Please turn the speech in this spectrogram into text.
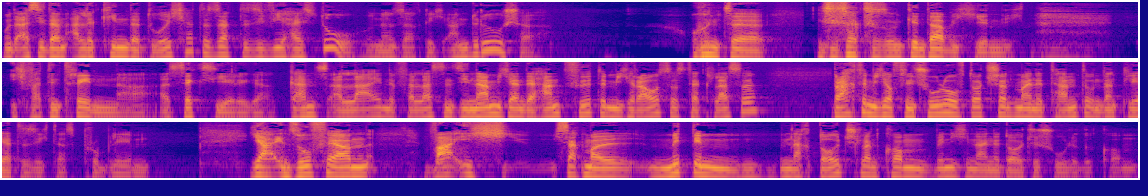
Und als sie dann alle Kinder durch hatte, sagte sie, wie heißt du? Und dann sagte ich, Andruscha. Und äh, sie sagte, so ein Kind habe ich hier nicht. Ich war den Tränen nah, als Sechsjähriger, ganz alleine verlassen. Sie nahm mich an der Hand, führte mich raus aus der Klasse, brachte mich auf den Schulhof, dort stand meine Tante und dann klärte sich das Problem. Ja, insofern war ich, ich sag mal, mit dem nach Deutschland kommen, bin ich in eine deutsche Schule gekommen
